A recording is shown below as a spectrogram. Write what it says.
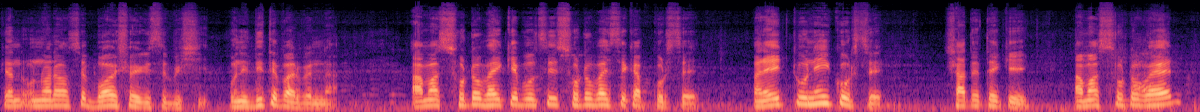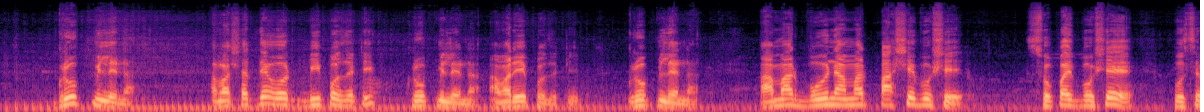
কেন ওনারা হচ্ছে বয়স হয়ে গেছে বেশি। উনি দিতে পারবেন না। আমার ছোট ভাইকে বলছি, ছোট ভাই চেক আপ করছে। মানে একটু নেই করছে সাথে থেকে। আমার ছোট ভাইয়ের গ্রুপ মিলে না। আমার সাথে ওর বি পজিটিভ গ্রুপ মিলে না। আমার এ পজিটিভ গ্রুপ মিলে না। আমার বোন আমার পাশে বসে, সোফায় বসে বলছে,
